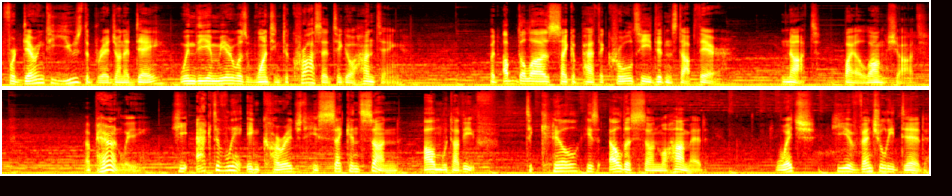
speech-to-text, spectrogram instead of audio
for daring to use the bridge on a day when the emir was wanting to cross it to go hunting. But Abdullah's psychopathic cruelty didn't stop there. Not by a long shot. Apparently, he actively encouraged his second son, Al Mutadif, to kill his eldest son, Muhammad, which he eventually did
